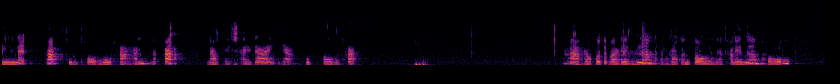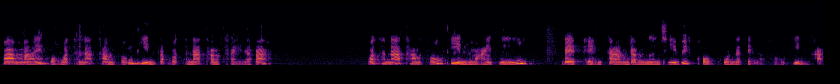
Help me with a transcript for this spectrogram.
รีและพระสุนทรโวหารนะคะนำไปใช้ได้อย่างถูกต้องค่ะเราก็จะมาเรียนเรื่องของเรากันต่อเลยนะคะ ในเรื่องของความหมายของวัฒนธรรมท้องถิ่นกับวัฒนธรรมไทยนะคะ วัฒนธรรมท้องถิ่นหมายถึงแบบแผนการดำเนินชีวิตของคนในแต่ละท้องถิ่นค่ะ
